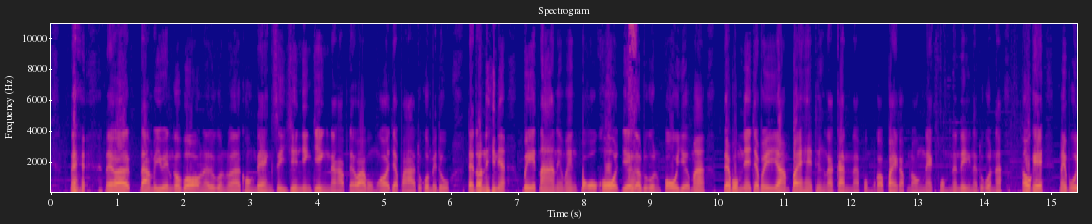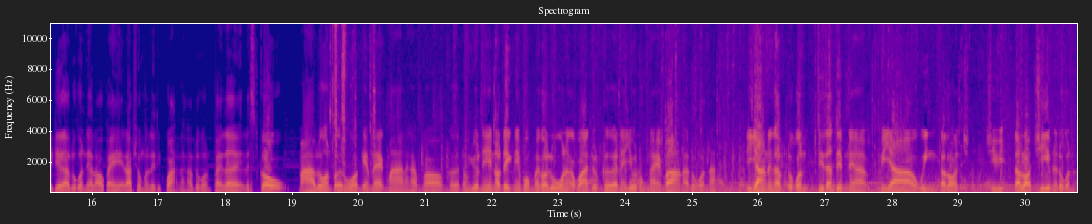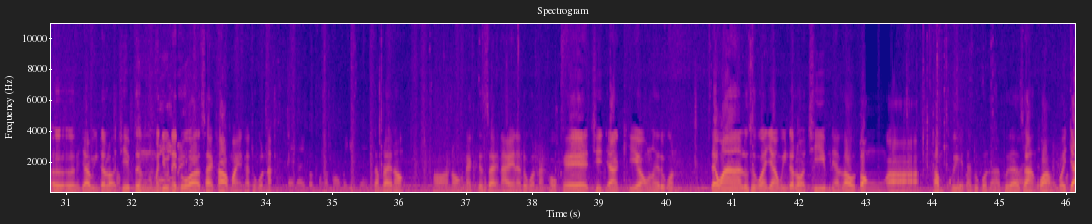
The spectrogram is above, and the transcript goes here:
แต่ว่าตามอีเวนต์ก็บอกนะทุกคนว่าของแดง 4 ชิ้นจริงๆนะครับแต่ว่าผมก็จะพาทุกคนไปดู แต่ตอนนี้เนี่ยเบต้าเนี่ยแม่งโปรโคตรเยอะครับทุกคนโปรเยอะมาก แต่ผมเนี่ยจะพยายามไปให้ถึงละกันนะผมก็ไปกับน้องแน็กผมนั่นเองนะทุกคนนะโอเค ไม่พูดเยอะครับทุกคนเดี๋ยวเราไปรับชมกันเลยดีกว่านะครับทุกคนไปเลย let's go มาทุกคนเปิดหัวเกมแรกมานะครับก็เกิดตรงจุดนี้นอติกเนี่ยผมไม่ก็รู้นะครับว่าจุดเกิดเนี่ยอยู่ตรงไหนบ้างนะทุกคนนะอีกอย่างหนึ่งครับทุกคนซีซั่น10เนี่ยมียาวิ่งตลอดชีวิตตลอดชีพนะทุกคนเออเออยาวิ่งตลอดชีพ ซึ่งมันอยู่ในตัวสายข่าวใหม่นะทุกคนนะแต่ไหนก่อนมันมองไม่เห็นเลยทำไรน้องอ๋อน้องแน็กจะใส่ในนะทุกคนนะโอเคฉีดยาเขียวเลยทุกคนแต่ว่ารู้สึกว่ายาวิ่งตลอดชีพเนี่ยเราต้องอทำเควสนะทุกคนนะเพื่อสร้างความไว้ใจ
